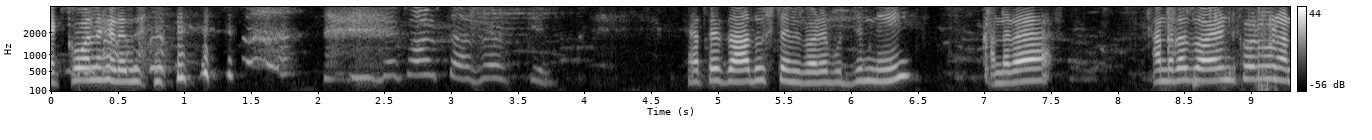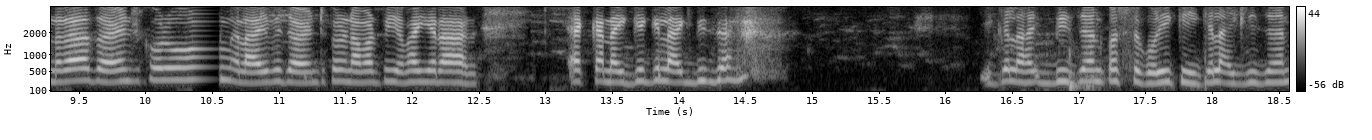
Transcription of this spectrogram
এক কল হেঁড়ে দেয় হাতে যা দুষ্টামি করে বুঝছেন নি আপনারা আপনারা জয়েন্ট করুন আপনারা জয়েন্ট করুন লাইভে জয়েন্ট করুন, আমার প্রিয় ভাইয়েরা, আর এক কানা ইগে লাইক দিয়ে যান ইগে লাইক দিয়ে যান কষ্ট করি কি ইগে লাইক দিয়ে যান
